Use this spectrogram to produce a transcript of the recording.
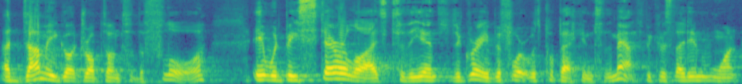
a dummy got dropped onto the floor, it would be sterilized to the nth degree before it was put back into the mouth because they didn't want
